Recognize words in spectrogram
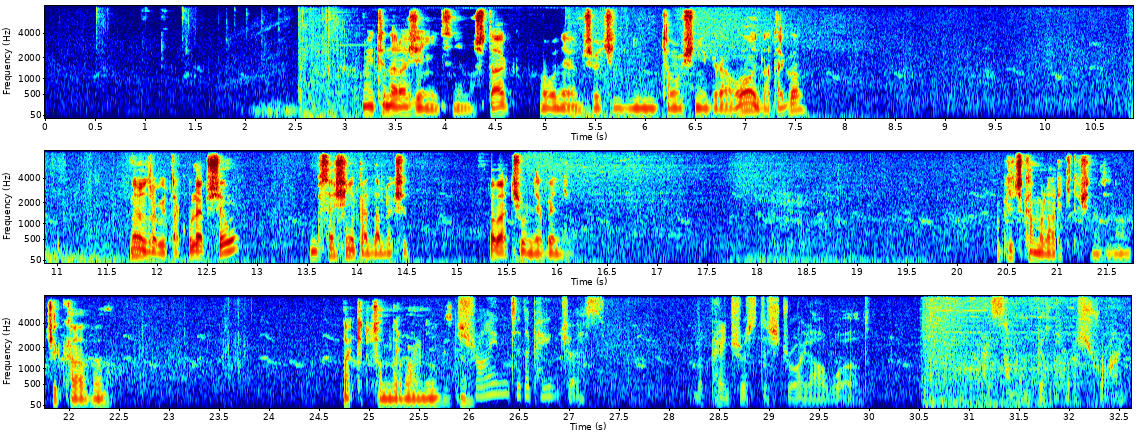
No i ty na razie nic nie masz, tak? No bo nie wiem, czy ci to się nie grało, dlatego? No i on zrobił tak, ulepszył. W sensie nie pamiętam, jak się... Dobra, ciul niech będzie. Obliczka malarki to się nazywa. Ciekawe. Takie tu są normalnie. A shrine to the paintress. The paintress destroyed our world. And someone built her a shrine.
